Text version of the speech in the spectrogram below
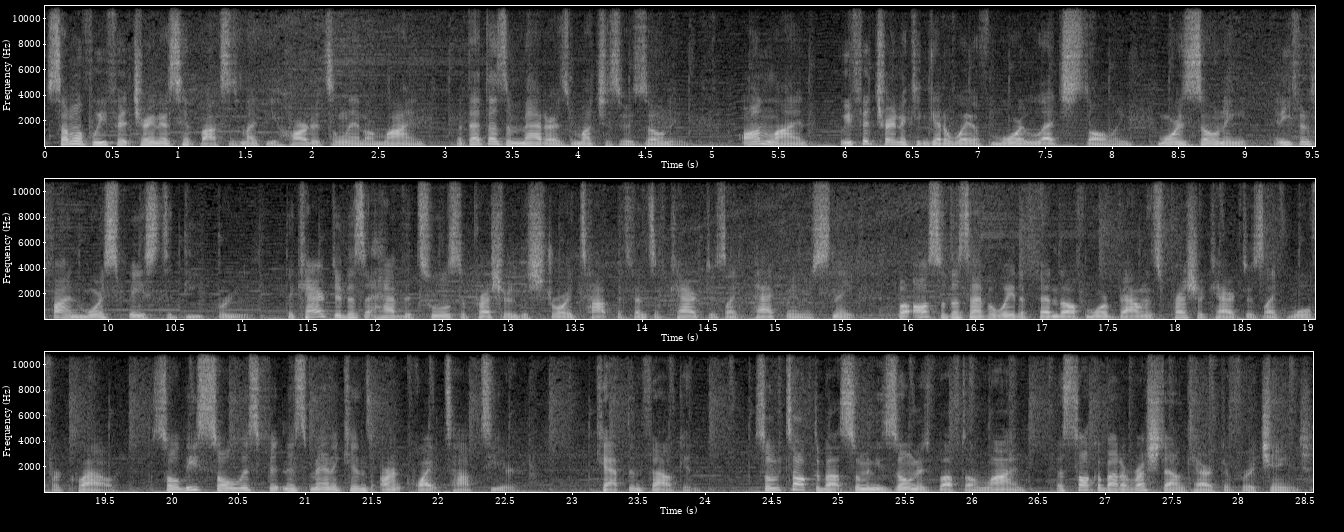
Some of Wii Fit Trainer's hitboxes might be harder to land online, but that doesn't matter as much as their zoning. Online, Wii Fit Trainer can get away with more ledge stalling, more zoning, and even find more space to deep breathe. The character doesn't have the tools to pressure and destroy top defensive characters like Pac-Man or Snake, but also doesn't have a way to fend off more balanced pressure characters like Wolf or Cloud, so these soulless fitness mannequins aren't quite top tier. Captain Falcon. So we've talked about so many zoners buffed online, let's talk about a rushdown character for a change,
